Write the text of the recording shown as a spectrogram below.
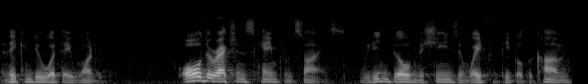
and they can do what they wanted. All directions came from science. We didn't build machines and wait for people to come.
